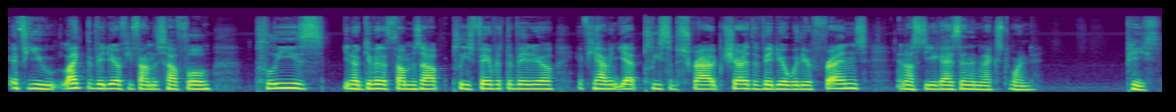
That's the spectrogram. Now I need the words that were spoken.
if you liked the video, if you found this helpful, please you know give it a thumbs up. Please favorite the video. If you haven't yet, please subscribe, share the video with your friends, and I'll see you guys in the next one. Peace.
